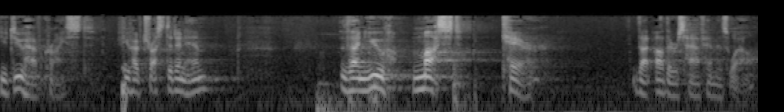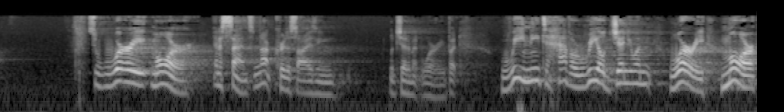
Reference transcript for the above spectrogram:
you do have Christ, if you have trusted in Him, then you must care that others have Him as well. So worry more, in a sense. I'm not criticizing legitimate worry, but we need to have a real genuine worry more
